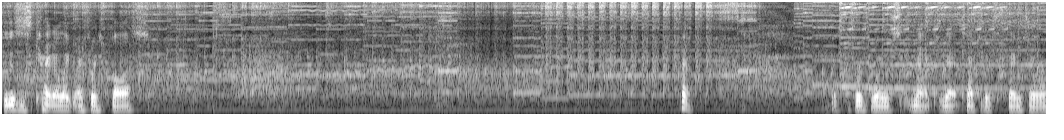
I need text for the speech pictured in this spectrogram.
So this is kind of like my first boss. Huh. The first one is not that tough as the flamethrower.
